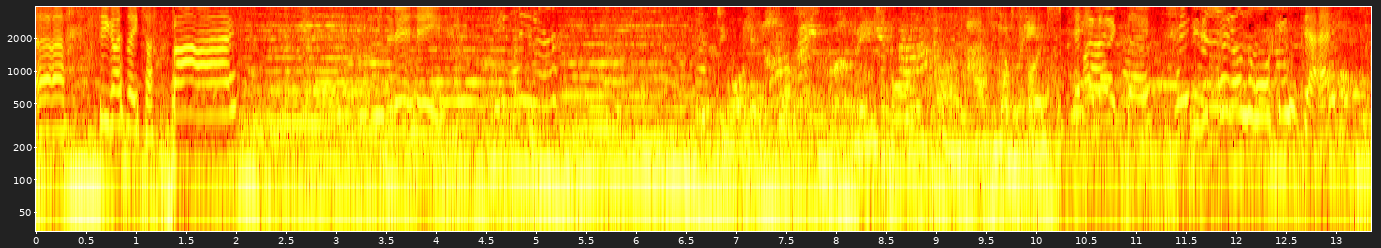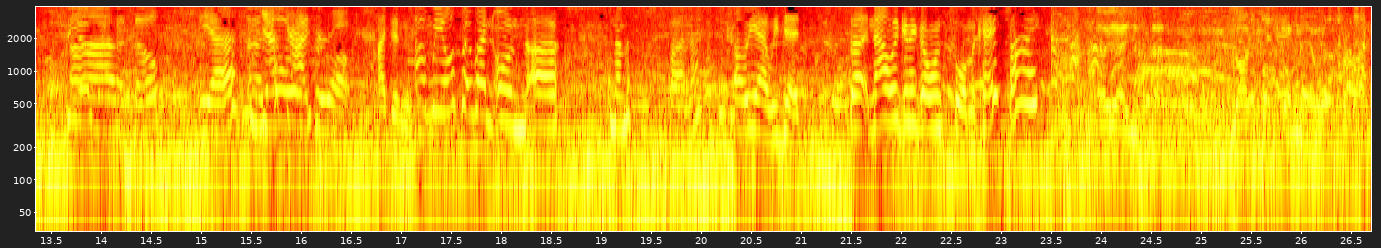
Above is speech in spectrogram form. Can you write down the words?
Uh, see you guys later. Bye! I didn't hear you. 51 inches. These four sides have modified Hey guys, so we just went on The Walking Dead. Tia Um, wet herself. Yeah. And yes, Laura guys. threw up. I didn't. And we also went on uh, Nemesis Inferno. Oh yeah, we did. But now we're gonna go on Swarm, okay? Bye. Oh yeah, you said so. Large popcorn meal with fries.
